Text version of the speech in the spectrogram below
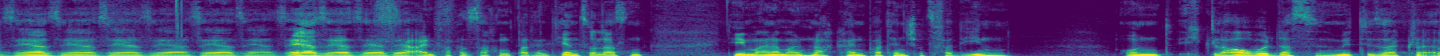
sehr, sehr, sehr, sehr, sehr, sehr, sehr, sehr, sehr, sehr, sehr, sehr einfache Sachen patentieren zu lassen, die meiner Meinung nach keinen Patentschutz verdienen. Und ich glaube, dass mit dieser äh,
